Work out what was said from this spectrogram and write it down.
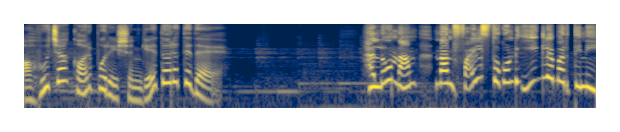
ಅಹುಜಾ ಕಾರ್ಪೊರೇಷನ್ಗೆ ದೊರೆತಿದೆ. ಹಲೋ ಮ್ಯಾಮ್ ನಾನು ಫೈಲ್ಸ್ ತಗೊಂಡು ಈಗಲೇ ಬರ್ತೀನಿ.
